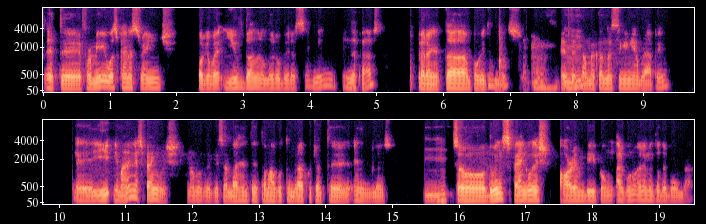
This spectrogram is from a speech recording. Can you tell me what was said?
Este, for me, it was kind of strange. Porque you've done a little bit of singing in the past, pero en esta un poquito más. Este, Ujú. Está mezclando el singing y rapping. Eh, y, y más en Spanglish, ¿no? Porque quizás la gente está más acostumbrada a escucharte en inglés. Mhm. So, doing Spanglish R&B con algunos elementos de boom bap.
